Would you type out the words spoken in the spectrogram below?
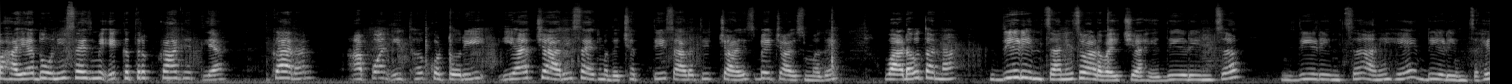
पहा या दोन्ही साईज मी एकत्र का घेतल्या? कारण आपण इथं कटोरी या चारही साईजमध्ये छत्तीस अडतीस चाळीस बेचाळीसमध्ये वाढवताना दीड इंचानेच वाढवायची आहे. दीड इंच दीड इंच आणि हे दीड इंच. हे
